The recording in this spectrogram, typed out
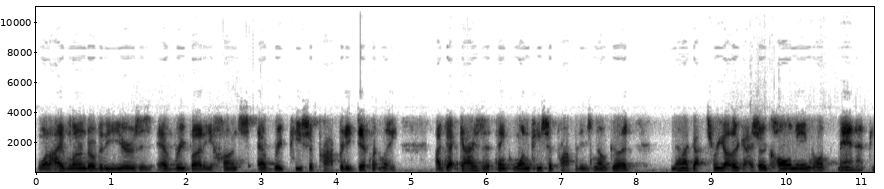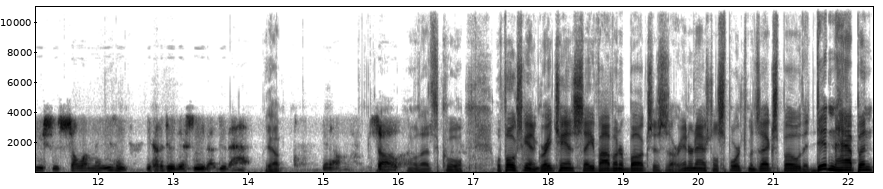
what I've learned over the years is everybody hunts every piece of property differently. I've got guys that think one piece of property is no good. And then I've got three other guys that are calling me and going, "Man, that piece is so amazing. You got to do this and you got to do that." Yep. You know, so, well, that's cool. Well, folks, again, great chance to save 500 bucks. This is our International Sportsman's Expo that didn't happen,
